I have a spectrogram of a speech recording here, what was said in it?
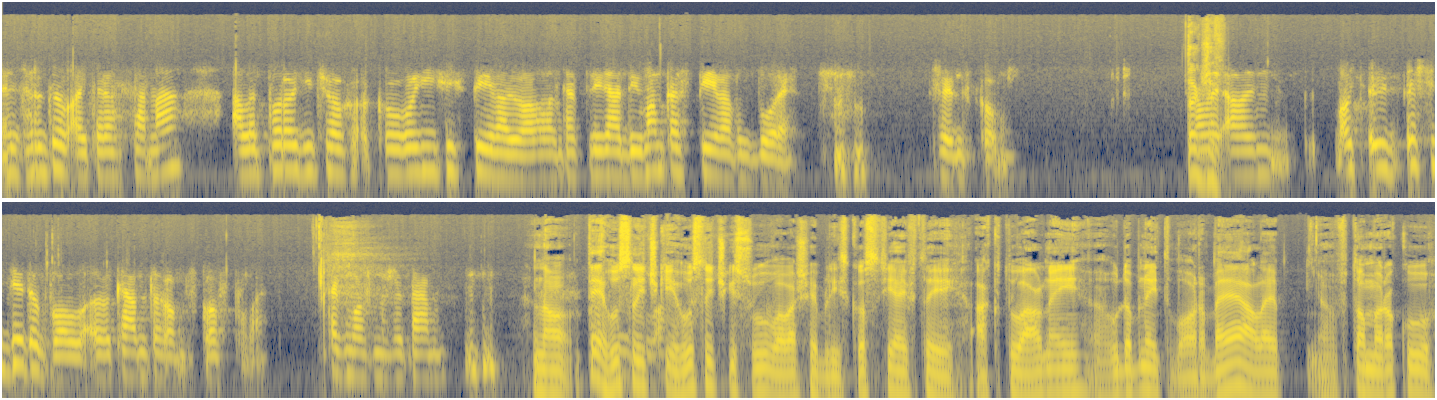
Zhrdzol aj teraz sama, ale po rodičoch, ako oni si spievajú, ale len tak pri rádiu. Mamka spieva v zbore. ženskom. Takže... Ale, ale ešte dedo bol uh, kantorom v kostole. Tak možno, že tam. No, tie husličky, husličky sú vo vašej blízkosti aj v tej aktuálnej hudobnej tvorbe, ale v tom roku eh,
